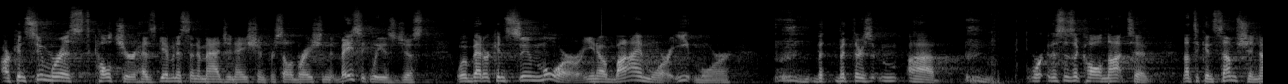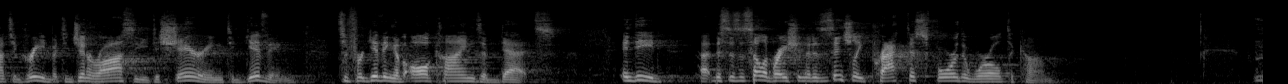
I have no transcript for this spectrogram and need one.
our consumerist culture has given us an imagination for celebration that basically is just we better consume more, you know, buy more, eat more. but but there's uh, this is a call not to not to consumption, not to greed, but to generosity, to sharing, to giving, to forgiving of all kinds of debts. Indeed, uh, this is a celebration that is essentially practice for the world to come.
